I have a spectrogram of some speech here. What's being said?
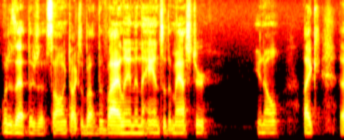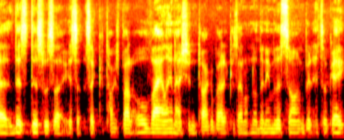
what is that? There's a song talks about the violin in the hands of the master. You know, like uh, this. This was a, it's, a, it's a, talks about an old violin. I shouldn't talk about it because I don't know the name of the song, but it's okay.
